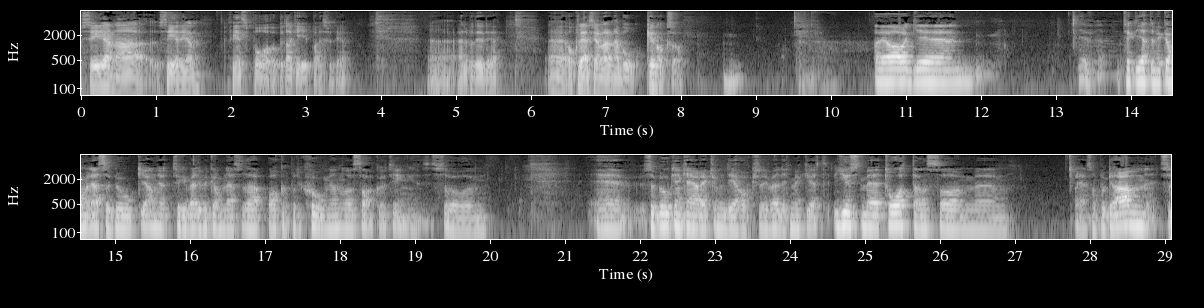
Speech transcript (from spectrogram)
se gärna serien. Finns på Öppet arkiv på SVT. Eh, eller på DVD. Eh, och läs gärna den här boken också. Jag eh, tyckte jättemycket om att läsa boken. Jag tycker väldigt mycket om att läsa det här bakom produktionen och saker och ting. Så, eh, så boken kan jag rekommendera också väldigt mycket. Just med tårtan som, eh, som program så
